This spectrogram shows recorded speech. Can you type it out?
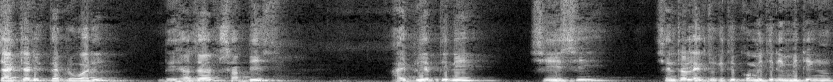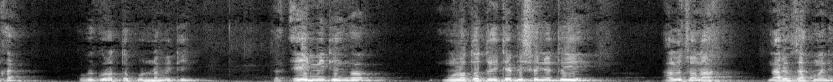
চার তারিখ ফেব্রুয়ারি দুই হাজার ছাব্বিশ আইপিএফ তিনি সিইসি সেন্ট্রাল এক্সিকিউটিভ কমিটির মিটিং খুবই গুরুত্বপূর্ণ মিটিং। তো এই মিটিং মূলত দুইটা বিষয় নিয়ে তুই আলোচনা, নারক যাক মানে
